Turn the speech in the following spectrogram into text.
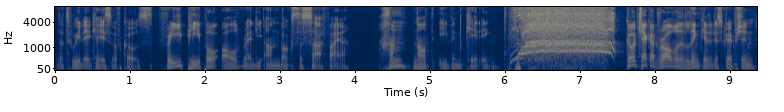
The Tweeday case, of course. Three people already unboxed the Sapphire. I'm not even kidding. What? Go check out Roll with a link in the description.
